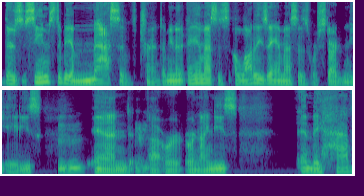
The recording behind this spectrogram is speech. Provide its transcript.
there seems to be a massive trend. I mean, AMS is a lot of these AMSs were started in the 80s mm-hmm. and uh, or or 90s, and they have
